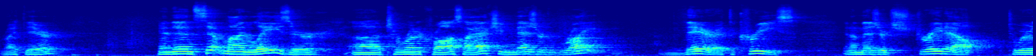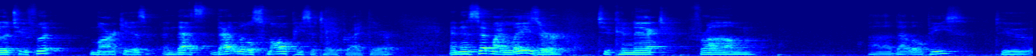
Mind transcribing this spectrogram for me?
right there, and then set my laser uh, to run across. I actually measured right there at the crease, and I measured straight out to where the two foot mark is, and that's that little small piece of tape right there and then set my laser to connect from uh, that little piece to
